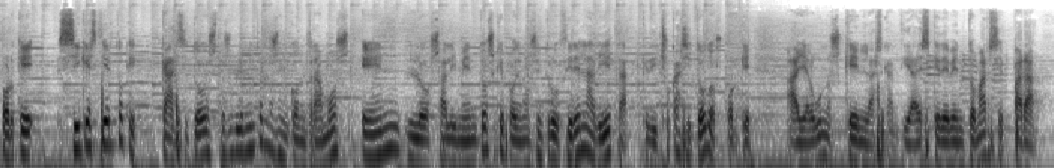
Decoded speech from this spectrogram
Porque sí que es cierto que casi todos estos suplementos los encontramos en los alimentos que podemos introducir en la dieta, que he dicho casi todos, porque hay algunos que en las cantidades que deben tomarse para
